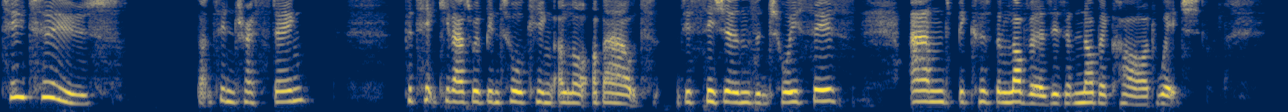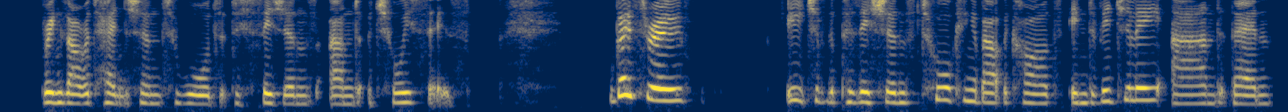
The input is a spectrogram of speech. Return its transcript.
Two twos. That's interesting. Particularly as we've been talking a lot about decisions and choices, and because the lovers is another card which brings our attention towards decisions and choices. We'll go through each of the positions, talking about the cards individually, and then,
